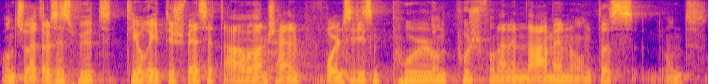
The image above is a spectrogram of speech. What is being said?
und so weiter. Also es wird theoretisch wäre es ja da, aber anscheinend wollen sie diesen Pull und Push von einem Namen und das und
